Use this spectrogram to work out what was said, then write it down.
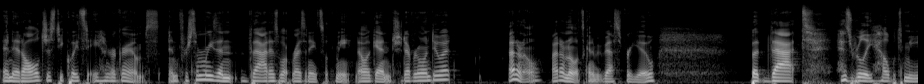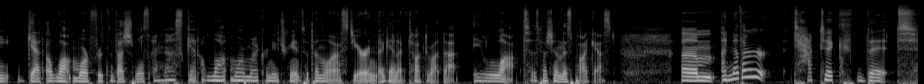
And it all just equates to 800 grams. And for some reason, that is what resonates with me. Now, again, should everyone do it? I don't know. I don't know what's going to be best for you. But that has really helped me get a lot more fruits and vegetables and thus get a lot more micronutrients within the last year. And again, I've talked about that a lot, especially on this podcast. Um, another tactic that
